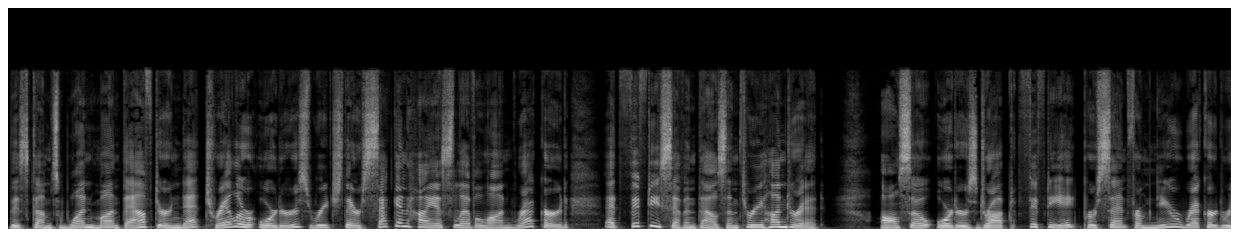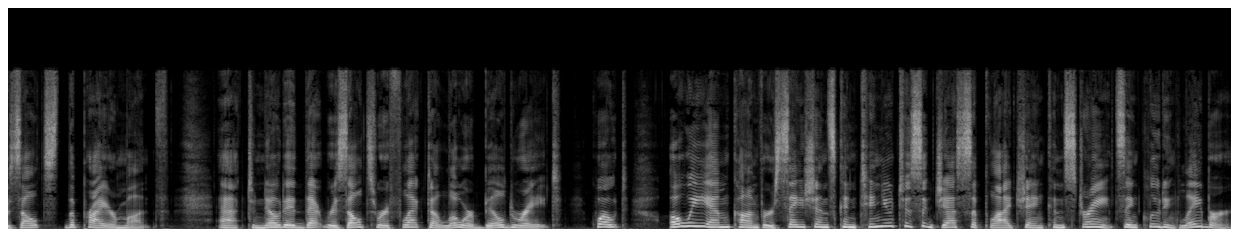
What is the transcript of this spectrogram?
This comes one month after net trailer orders reached their second highest level on record at 57,300. Also, orders dropped 58% from near record results the prior month. ACT noted that results reflect a lower build rate. Quote, OEM conversations continue to suggest supply chain constraints, including labor,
